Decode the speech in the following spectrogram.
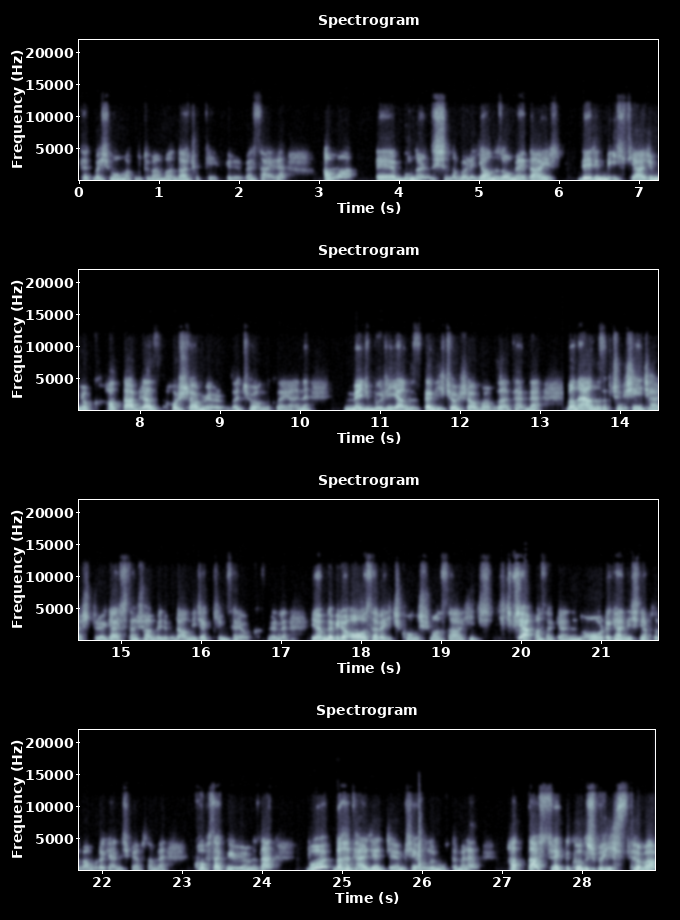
tek başıma olmak muhtemelen bana daha çok keyif verir vesaire. Ama e, bunların dışında böyle yalnız olmaya dair derin bir ihtiyacım yok. Hatta biraz hoşlanmıyorum da çoğunlukla yani mecburi yalnızlıktan hiç hoşlanmam zaten de. Bana yalnızlık çünkü şeyi çağrıştırıyor. Gerçekten şu an beni burada anlayacak kimse yok. Yani yanımda biri olsa ve hiç konuşmasa, hiç hiçbir şey yapmasak yani. yani o orada kendi işini yapsa, ben burada kendi işimi yapsam ve kopsak birbirimizden bu daha tercih edeceğim bir şey olur muhtemelen. Hatta sürekli konuşmayı istemem.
